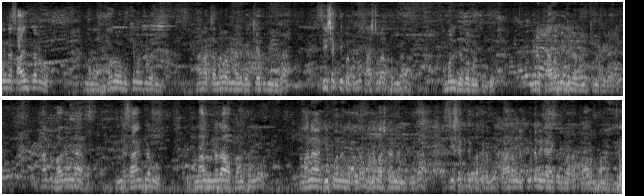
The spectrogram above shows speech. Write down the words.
నిన్న సాయంత్రము మన గౌరవ ముఖ్యమంత్రి వారి నారా చంద్రబాబు నాయుడు గారి చేతి మీదుగా శ్రీశక్తి పథకం రాష్ట్ర వ్యాప్తంగా అమలు జరగబడుతుంది నిన్న ప్రారంభించినారు ముఖ్యమంత్రి గారు. దాంట్లో భాగంగా నిన్న సాయంత్రము నాలుగున్నర ఆ ప్రాంతంలో మన డిపో నందు కూడా మన బస్ స్టాండ్ నందు కూడా శ్రీశక్తి పథకము ప్రారంభ కూటమి నాయకుల ద్వారా ప్రారంభమైంది.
